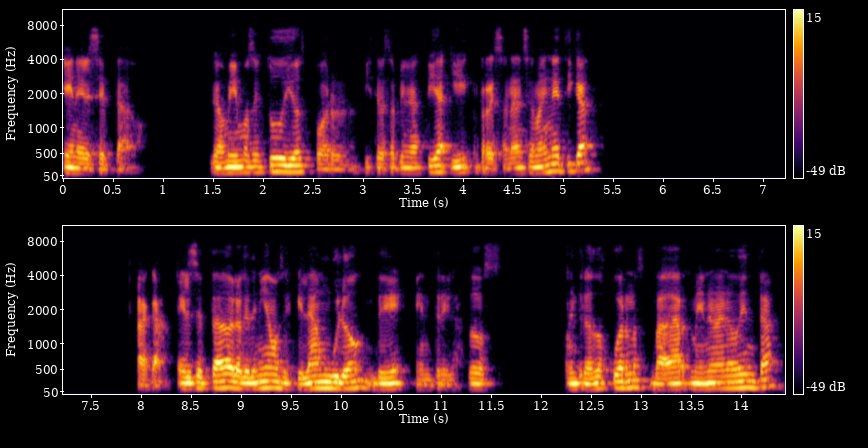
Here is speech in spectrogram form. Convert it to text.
en el septado. Los mismos estudios por histerosalpingografía y resonancia magnética. Acá, el septado lo que teníamos es que el ángulo de entre, las dos, entre los dos cuernos va a dar menor a 90,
